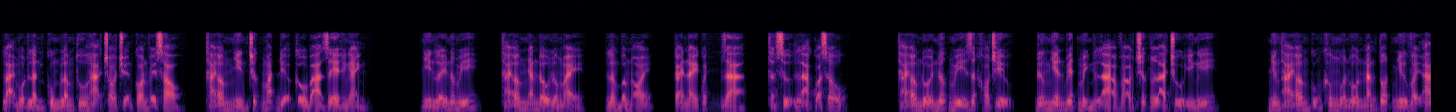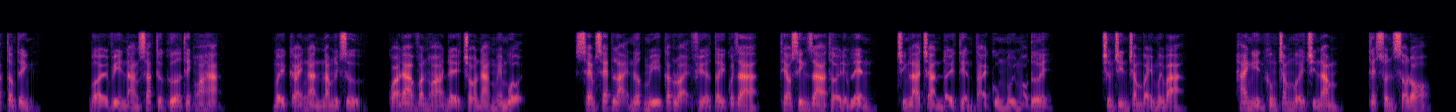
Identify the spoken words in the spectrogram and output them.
Lại một lần cùng lâm thu hạ trò chuyện còn về sau, thái âm nhìn trước mắt địa cầu ba d hình ảnh. Nhìn lấy nước mỹ, thái âm nhăn đầu lông mày, lẩm bẩm nói, cái này quách ra, thật sự là quá xấu. Thái âm đối nước mỹ rất khó chịu, đương nhiên biết mình là vào trước là chủ ý nghĩ. Nhưng thái âm cũng không muốn ốn nắn tốt như vậy ác tâm tình. Bởi vì nàng xác thực ưa thích hoa hạ. Mấy cái ngàn năm lịch sử, quá đa văn hóa để cho nàng mê mội xem xét lại nước mỹ các loại phía tây quốc gia, theo sinh ra thời điểm lên, chính là tràn đầy tiền tài cùng mùi máu tươi chương 973 2019 năm, tết xuân sau đó.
